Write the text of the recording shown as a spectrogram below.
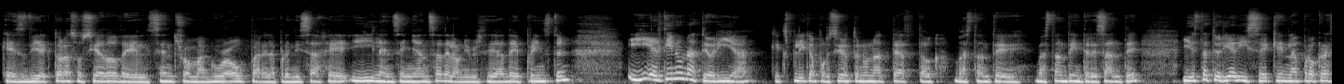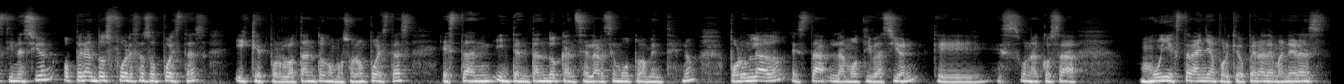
que es director asociado del Centro McGraw para el Aprendizaje y la Enseñanza de la Universidad de Princeton. Y él tiene una teoría que explica, por cierto, en una TED Talk bastante, bastante interesante. Y esta teoría dice que en la procrastinación operan dos fuerzas opuestas y que por lo tanto, como son opuestas, están intentando cancelarse mutuamente. ¿no? Por un lado está la motivación, que es una cosa muy extraña porque opera de maneras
